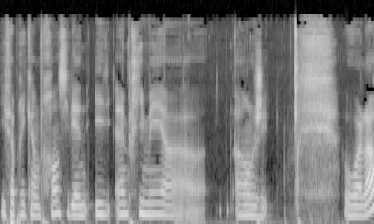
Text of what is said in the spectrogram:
Il fabrique en France, il est imprimé à Angers. Voilà.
